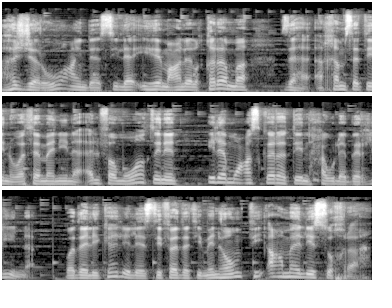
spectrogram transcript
هجروا عند سلائهم على القرم زهاء 85 ألف مواطن إلى معسكرات حول برلين وذلك للاستفادة منهم في أعمال السخرة.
